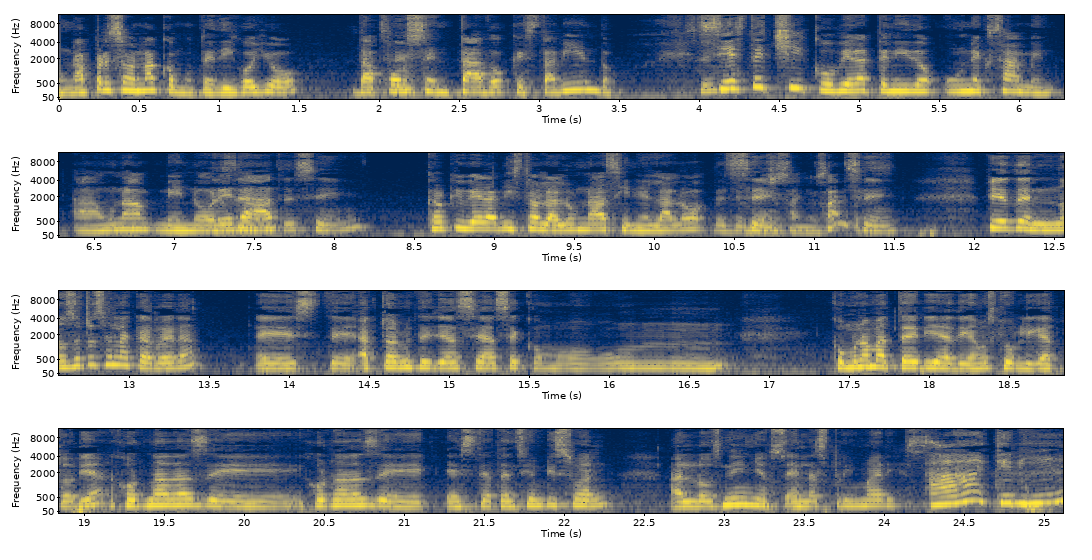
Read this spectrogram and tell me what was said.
una persona, como te digo yo, da por sentado que está viendo. Si este chico hubiera tenido un examen a una menor edad, creo que hubiera visto la luna sin el halo desde muchos años antes. Fíjate, nosotros en la carrera, este, actualmente ya se hace como un como una materia, digamos que obligatoria, jornadas de jornadas de este atención visual a los niños en las primarias. Ah, qué bien.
